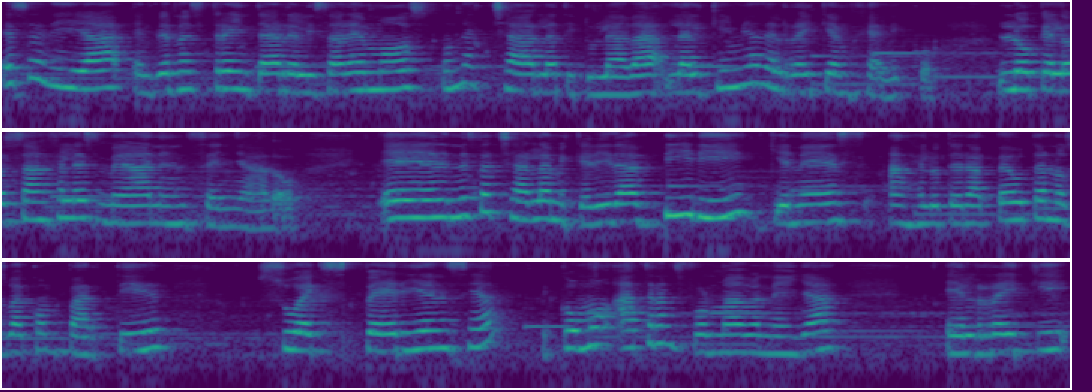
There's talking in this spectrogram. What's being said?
Ese día, el viernes 30, realizaremos una charla titulada La alquimia del Reiki Angélico lo que los ángeles me han enseñado. En esta charla mi querida Viri, quien es angeloterapeuta, nos va a compartir su experiencia de cómo ha transformado en ella el Reiki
